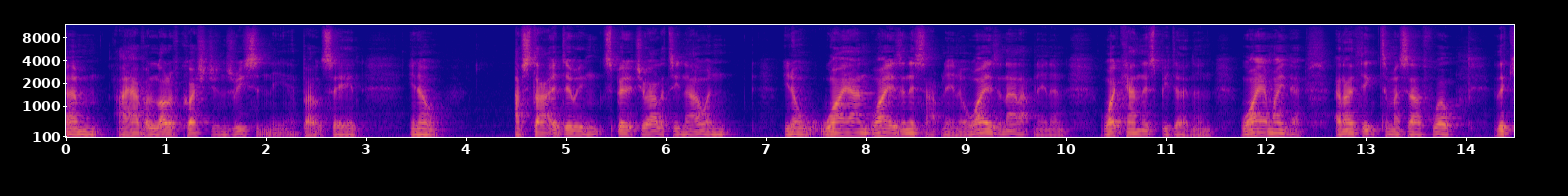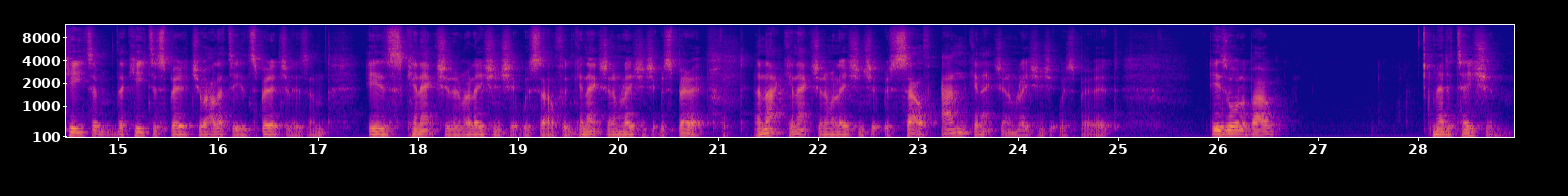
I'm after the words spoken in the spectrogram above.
Um, I have a lot of questions recently about saying, you know, I've started doing spirituality now and you know, why why isn't this happening or why isn't that happening and why can this be done and why am I there? And I think to myself, well, the key to the key to spirituality and spiritualism is connection and relationship with self and connection and relationship with spirit. And that connection and relationship with self and connection and relationship with spirit is all about meditation.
